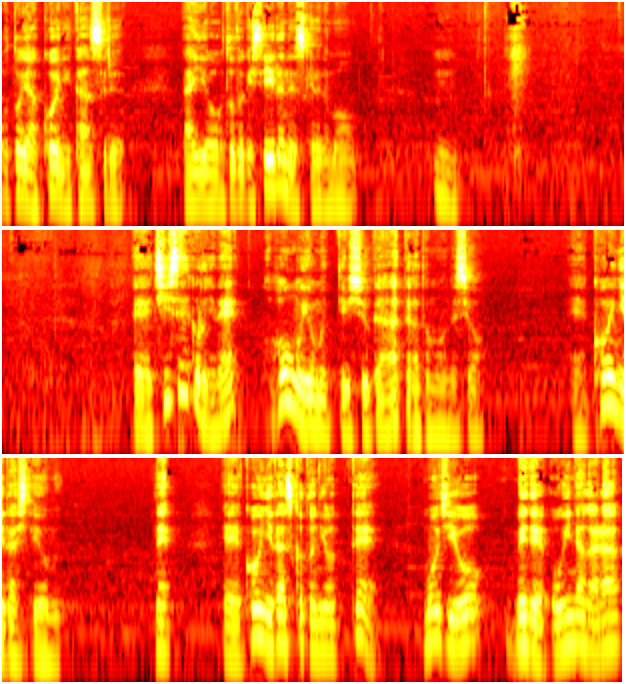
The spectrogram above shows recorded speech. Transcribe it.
音や声に関する内容をお届けしているんですけれども、うんえー小さい頃にね本を読むっていう習慣があったかと思うんですよ。えー声に出して読む。ね、えー声に出すことによって文字を目で追いながら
